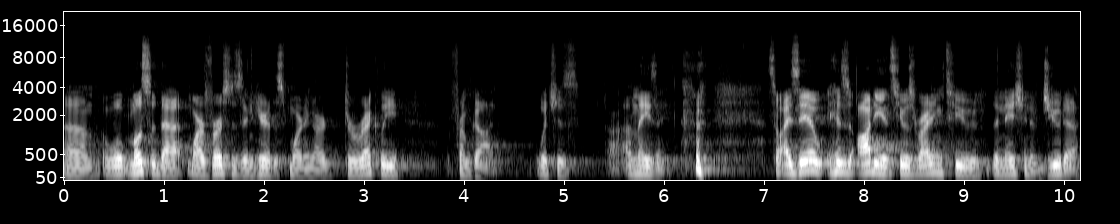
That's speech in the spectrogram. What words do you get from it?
Um, well, most of that, our verses in here this morning are directly from God, which is amazing. So, Isaiah, his audience, he was writing to the nation of Judah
